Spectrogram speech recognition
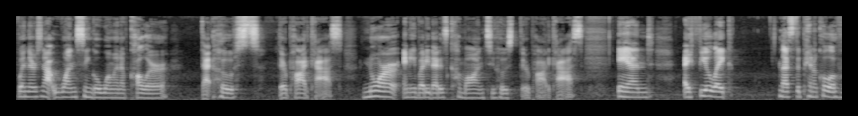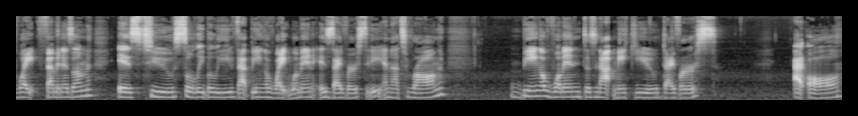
when there's not one single woman of color that hosts their podcast, nor anybody that has come on to host their podcast. And I feel like that's the pinnacle of white feminism is to solely believe that being a white woman is diversity, and that's wrong. Being a woman does not make you diverse at all.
